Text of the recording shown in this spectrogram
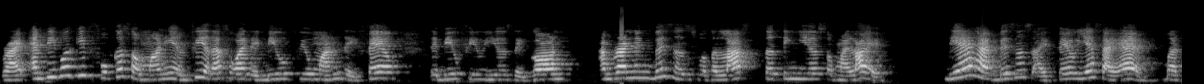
right? And people keep focus on money and fear. That's why they build few months, they fail. They build few years, they gone. I'm running business for the last 13 years of my life. Did I have business? I fail. Yes, I am. But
